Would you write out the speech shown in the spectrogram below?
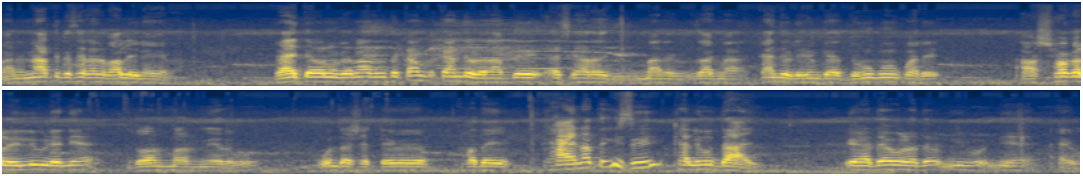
মানে নাতিটা ভালোই লাগে না। রাইতে আমার কান কান্দে ওঠে নাতি আজকে হারাই দিই মানে যাক না কান্দে ওঠে ধুমুক মুখ পারে আর সকালে লিবিটা নিয়ে দন মার নিয়ে দেবো পঞ্চাশ ষাট টাকা সদাই খায় না তো কিছুই খালি ও দায় এরা দেয় ওরা দেয় নিব নিয়ে আইব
